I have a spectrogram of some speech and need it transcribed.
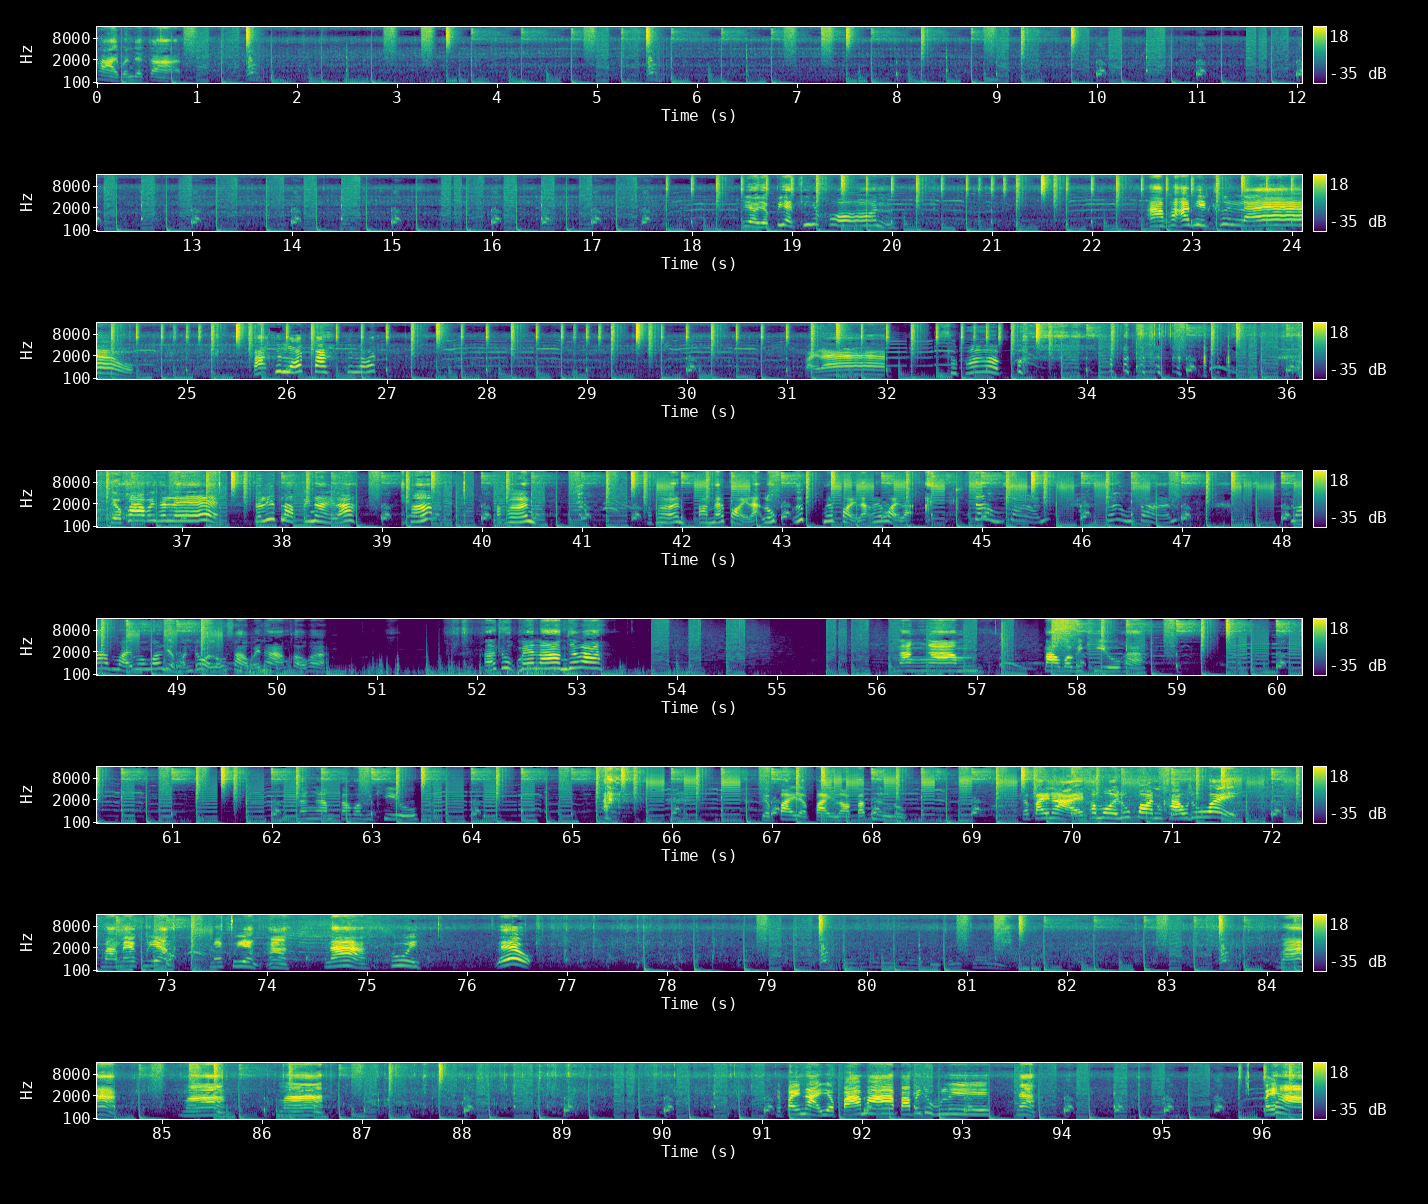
ถ่ายบรรยากาศเดี๋ยวอย่าเปียกขี้โคนอ่าพระอาทิตย์ขึ้นแล้วปะขึ้นรถปะขึ้นรถ แล้ว สภาพ เดี๋ยวพาไปทะเล จะรีบหลับไปไหนล่ะ ฮะอาเพลินอาเพลินปาแม่ปล่อยละลุกอึ๊บแม่ปล่อยละแม่ปล่อยละน่าสงสารน่าสงสารล่ามไว้เพราะว่าเดี๋ยวมันโดดลงสระว่ายน้ำเขาค่ะฮะถูกแม่ล่ามใช่ปะนางงามเตาบาร์บีคิวค่ะ เตาบาร์บีคิว เดี๋ยวไปเดี๋ยวไปรอแป๊บหนึ่งลูก จะไปไหนขโมยลูกบอลเขาด้วย มาแม่เคลี้ยง แม่เคลี้ยง อะ หน้าทุย เร็วมา มา มา จะไปไหนเดี๋ยวป้ามาป้าไปถูบุรีน่ะไปหา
